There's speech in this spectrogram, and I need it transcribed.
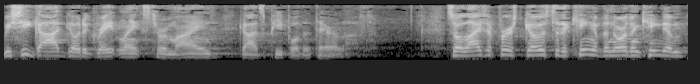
we see God go to great lengths to remind God's people that they are loved. So Elijah first goes to the king of the northern kingdom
